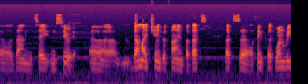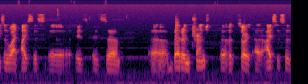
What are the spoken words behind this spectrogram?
uh, than say in Syria. Uh, that might change with time, but that's that's uh, I think that one reason why ISIS is is better entrenched. sorry, ISIS is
